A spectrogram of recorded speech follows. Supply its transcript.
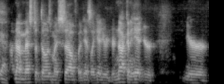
Yeah. I've not messed with those myself, but it's like yeah, you're, you're not going to hit your your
